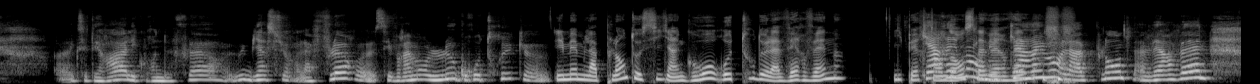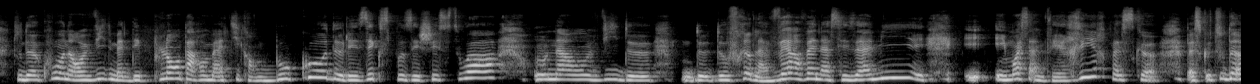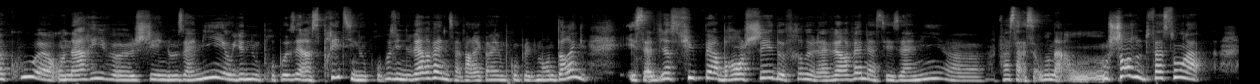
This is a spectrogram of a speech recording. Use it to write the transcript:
Euh, etc., les couronnes de fleurs. Oui, bien sûr, la fleur, euh, c'est vraiment le gros truc. Euh. Et même la plante aussi, il y a un gros retour de la verveine hyper tendance, la verveine. Carrément, la plante, la verveine. Tout d'un coup, on a envie de mettre des plantes aromatiques en bocaux, de les exposer chez soi. On a envie de d'offrir de, la verveine à ses amis. Et, et, et, moi, ça me fait rire parce que parce que tout d'un coup, euh, on arrive chez nos amis et au lieu de nous proposer un spritz, ils nous proposent une verveine. Ça paraît quand même complètement dingue. Et ça devient super branché d'offrir de la verveine à ses amis. Euh. Enfin, ça, on, a, on change notre façon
